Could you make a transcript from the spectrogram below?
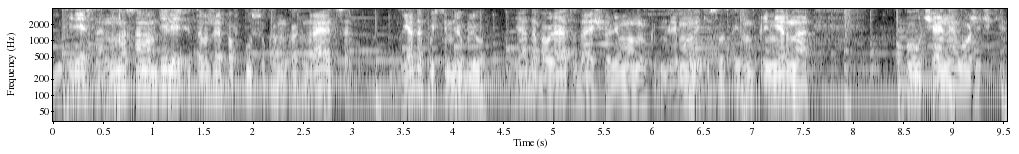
интересное, ну на самом деле это уже по вкусу, кому как нравится. Я, допустим, люблю. Я добавляю туда еще лимон, лимонной кислоты. Ну, примерно пол чайной ложечки.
